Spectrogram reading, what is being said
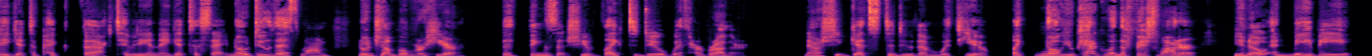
They get to pick the activity and they get to say, no, do this, mom. No, jump over here. The things that she would like to do with her brother. Now she gets to do them with you. Like, no, you can't go in the fish water, you know, and maybe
